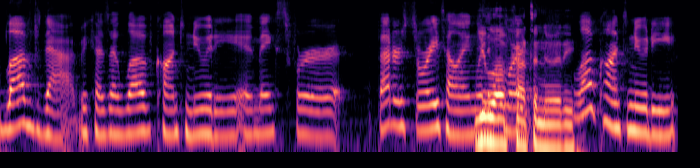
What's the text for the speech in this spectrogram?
Loved that because I love continuity. It makes for better storytelling. You love more- continuity. Love continuity.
